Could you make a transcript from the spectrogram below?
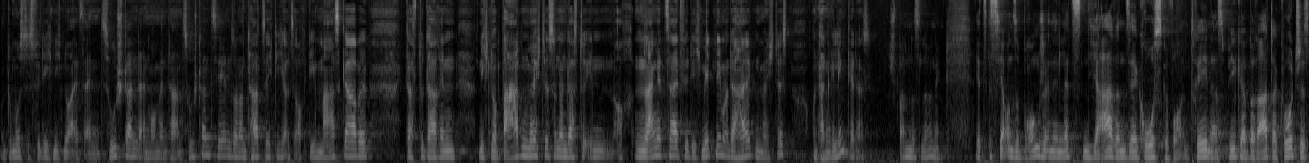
und du musst es für dich nicht nur als einen Zustand, einen momentanen Zustand sehen, sondern tatsächlich als auch die Maßgabe, dass du darin nicht nur baden möchtest, sondern dass du ihn auch eine lange Zeit für dich mitnehmen und erhalten möchtest. Und dann gelingt dir das. Spannendes Learning. Jetzt ist ja unsere Branche in den letzten Jahren sehr groß geworden. Trainer, Speaker, Berater, Coaches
